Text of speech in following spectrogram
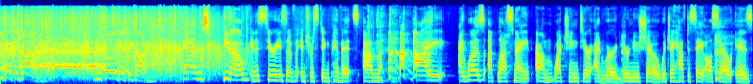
you get the job. You fully get the job. And, you know, in a series of interesting pivots, um, I I was up last night um, watching Dear Edward, your new show, which I have to say also is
